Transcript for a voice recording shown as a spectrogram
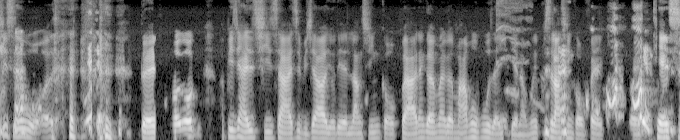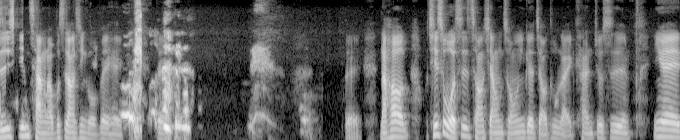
其实我 对我我毕竟还是七杀，还是比较有点狼心狗肺啊，那个那个麻木不仁一点的。我们不是狼心狗肺，铁石心肠了，不是狼心狗肺。嘿，对。对，然后其实我是从想从一个角度来看，就是因为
